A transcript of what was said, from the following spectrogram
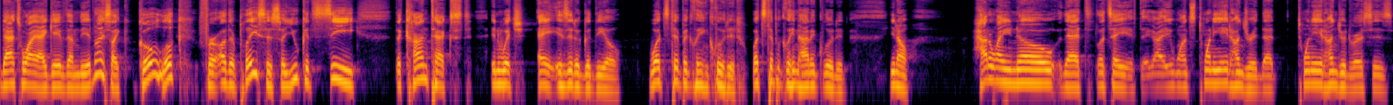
that's why I gave them the advice like go look for other places so you could see the context in which hey is it a good deal what's typically included what's typically not included you know how do I know that let's say if the guy wants 2800 that 2800 versus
